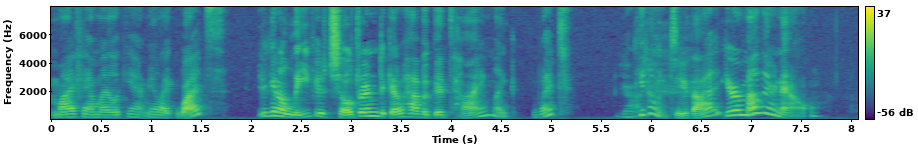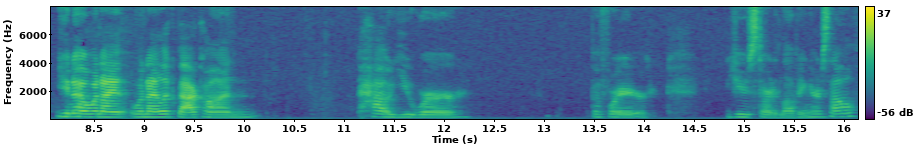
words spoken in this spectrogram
my family looking at me like, What? You're going to leave your children to go have a good time? Like, what? Yeah. You don't do that. You're a mother now. You know, when I when I look back on how you were before you started loving yourself,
